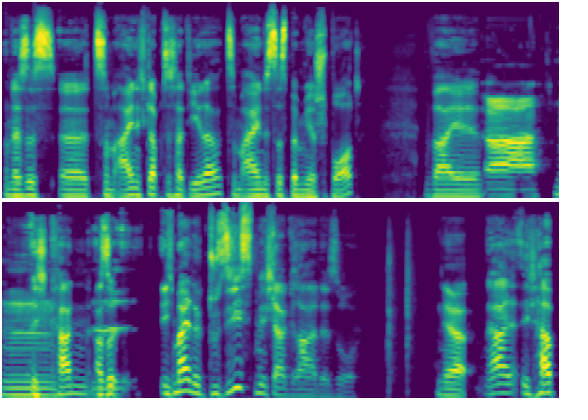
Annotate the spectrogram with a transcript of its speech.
Und das ist äh, zum einen, ich glaube, das hat jeder. Zum einen ist das bei mir Sport, weil Ah, hm, ich kann, also äh, ich meine, du siehst mich ja gerade so. ja. Ja, ich habe,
